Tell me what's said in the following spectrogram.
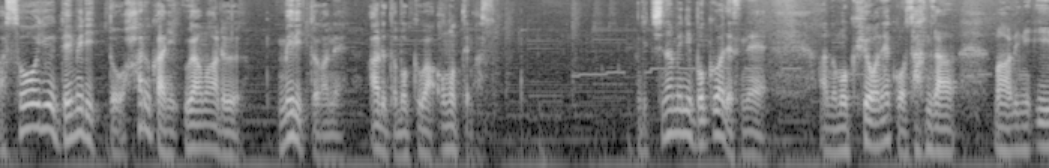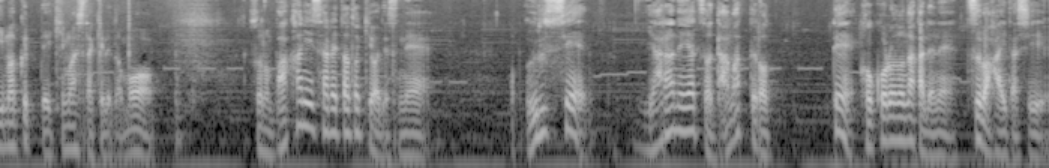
まあ、そういうデメリットをはるかに上回るメリットがねあると僕は思ってます。でちなみに僕はですねあの目標をねこう散々周りに言いまくってきましたけれどもそのバカにされた時はですねうるせえやらねえやつは黙ってろって心の中でね唾吐いたし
